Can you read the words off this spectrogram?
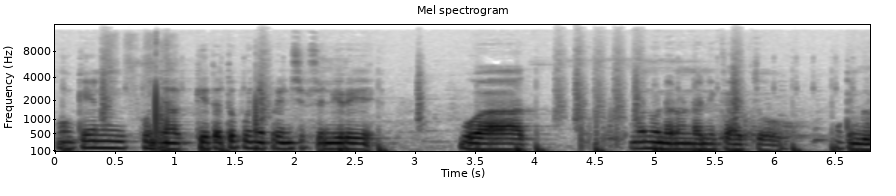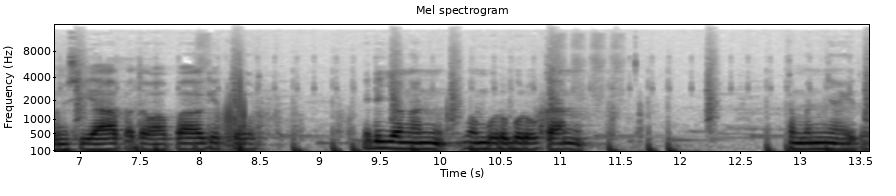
Mungkin punya kita tuh punya prinsip sendiri buat menunda-nunda nikah itu. Mungkin belum siap atau apa gitu. Jadi jangan memburu-burukan temennya gitu.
